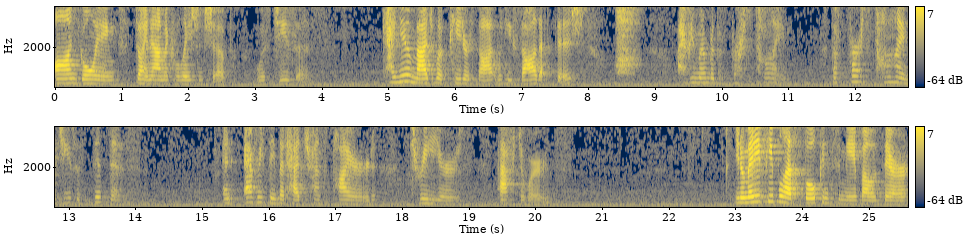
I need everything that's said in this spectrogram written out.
ongoing dynamic relationship with Jesus. Can you imagine what Peter thought when he saw that fish? I remember the first time, the first time Jesus did this, and everything that had transpired three years afterwards. You know, many people have spoken to me about their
